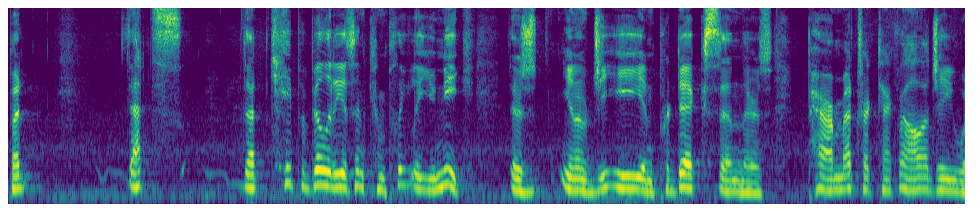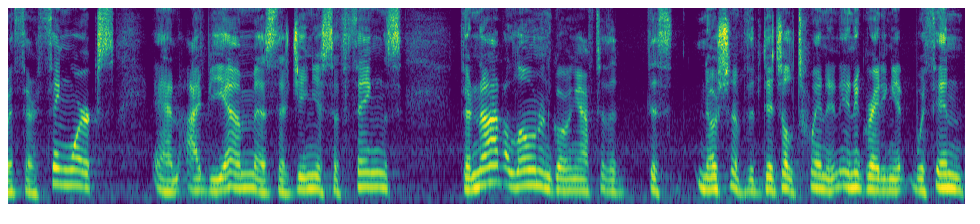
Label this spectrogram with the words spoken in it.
But that's that capability isn't completely unique. There's you know GE and Predix, and there's parametric technology with their ThingWorx and IBM as their genius of things. They're not alone in going after the, this notion of the digital twin and integrating it within,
